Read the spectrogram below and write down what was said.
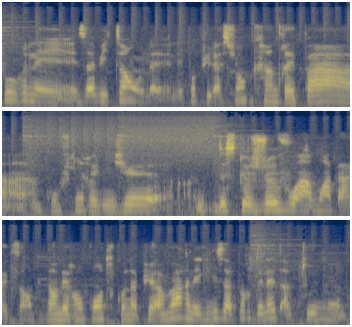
Pour les habitants ou les, populations, ne craindrait pas un conflit religieux. De ce que je vois, moi par exemple, dans les rencontres qu'on a pu avoir, l'Église apporte de l'aide à tout le monde,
